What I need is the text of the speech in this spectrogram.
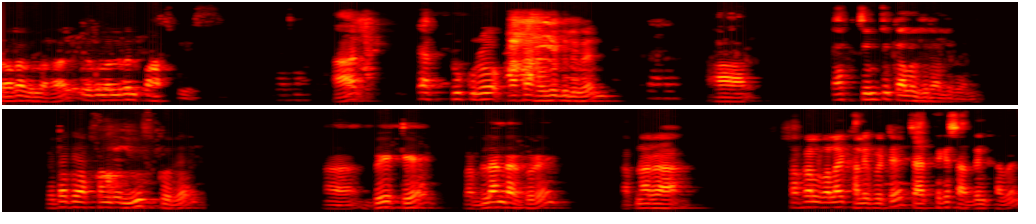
ডগাগুলো হয়, এগুলো নেবেন পাঁচ পিস আর এক টুকরো কাঁচা হলুদ নেবেন আর এক চিমটি কালো জিরা নেবেন। এটাকে একসঙ্গে মিক্স করে বেটে বা ব্লেন্ডার করে আপনারা সকালবেলায় খালি পেটে চার থেকে সাত দিন খাবেন।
